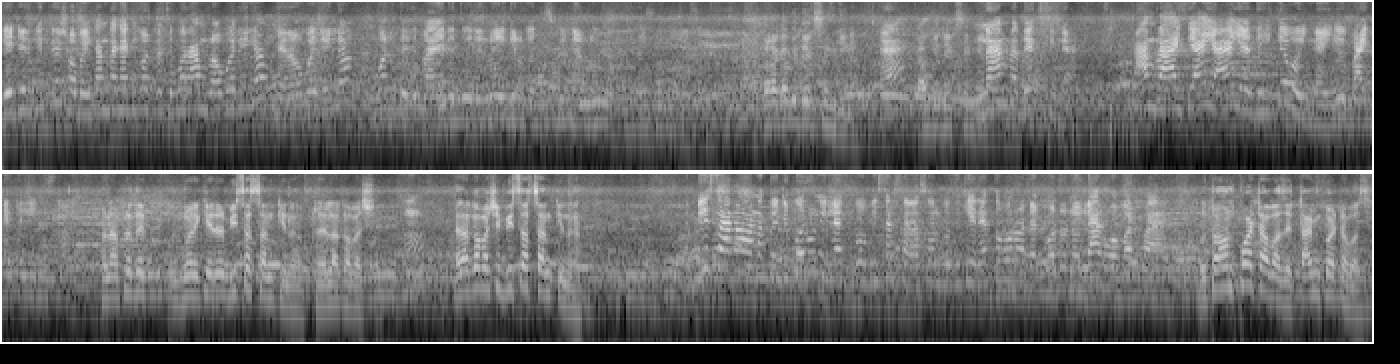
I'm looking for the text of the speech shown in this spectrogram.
গেটের ভিতরে সবাই কান্দাকাটি করতেছে। পরে আমরাও বাইরেলাম হেরাও বাইরেলাম পরে তো বাইরে দৌড়ে লয়ে গেল হসপিটাল আপনারা কাউকে দেখছেন কিনা? হ্যাঁ? কাউকে দেখছেন না আমরা দেখছি না। আমরা আইতে আই আইয়া দেখি কেউই নাই ওই বাইরে খালি মানে আপনাদের মানে কি এটার বিচার চান কিনা আপনার এলাকাবাসী? এলাকাবাসী বিচার চান কিনা? না তো এটি করুনি লাগবো বিচার ছাড়া চলবো যে কে এত বড় একটা ঘটনা হইলে আরও আবার পায়। ও তখন কয়টা বাজে? টাইম কয়টা বাজে?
